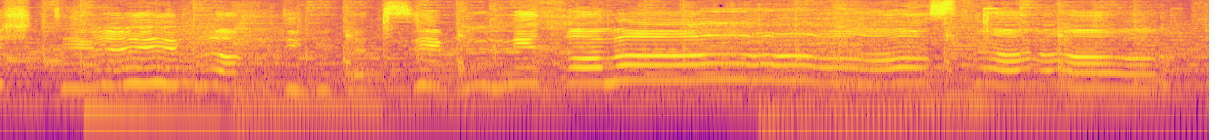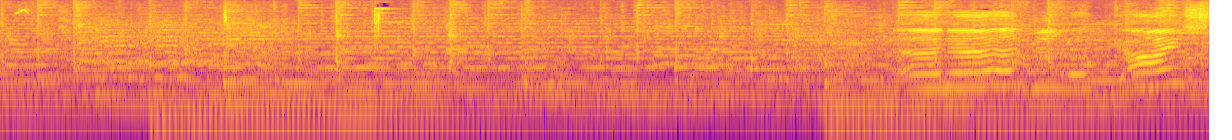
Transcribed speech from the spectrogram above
عشت لوحدي هتسيبني خلاص خلاص. أنا قبلك عشت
